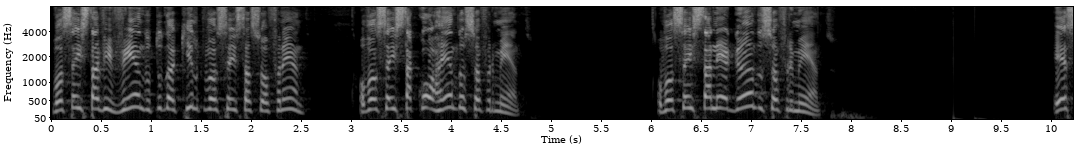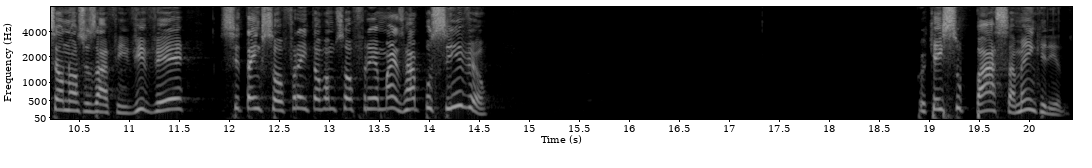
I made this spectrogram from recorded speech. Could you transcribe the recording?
você está vivendo tudo aquilo que você está sofrendo? Ou você está correndo do sofrimento? Ou você está negando o sofrimento? Esse é o nosso desafio: viver Se tem que sofrer, então vamos sofrer o mais rápido possível. Porque isso passa, amém, querido?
